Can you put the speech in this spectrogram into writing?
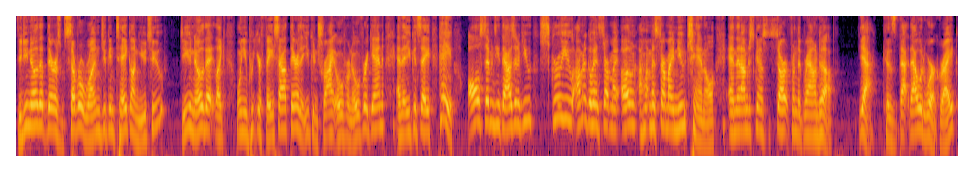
Did you know that there's several runs you can take on YouTube? Do you know that like when you put your face out there that you can try over and over again and that you can say, "Hey, all 17,000 of you, screw you. I'm to go ahead and start my own I'm to start my new channel and then I'm just to start from the ground up." Yeah, cuz that that would work, right?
